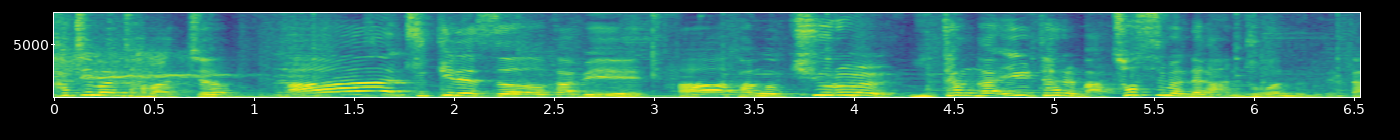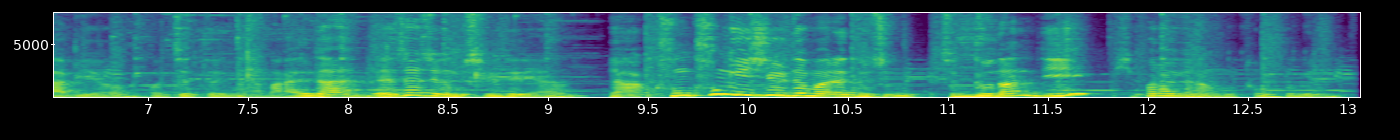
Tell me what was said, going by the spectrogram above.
하지만 잡았죠? 아 죽긴 했어 까비. 아 방금 큐를 2탄과 1탄을 맞췄으면 내가 안 죽었는데 까비요. 어쨌든 야 말도 안 되죠 지금 실들이야 야 쿵쿵이 실드만 해도 지금 든든한디? 피바랑이랑 동급이네.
